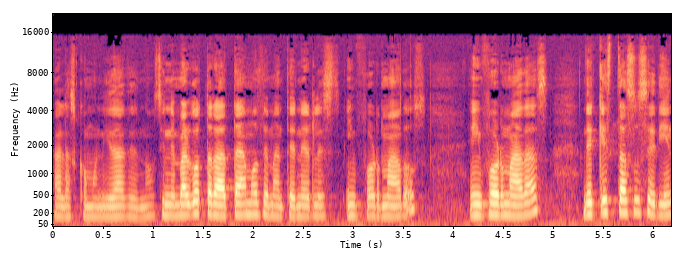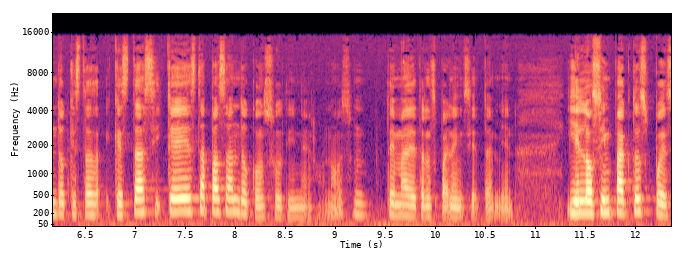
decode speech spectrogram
a las comunidades, ¿no? Sin embargo, tratamos de mantenerles informados informadas de qué está sucediendo, qué está, qué está, qué está pasando con su dinero, ¿no? Es un tema de transparencia también. Y los impactos, pues,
